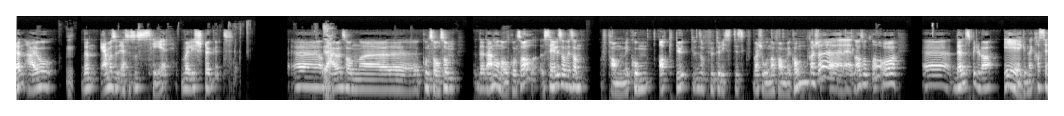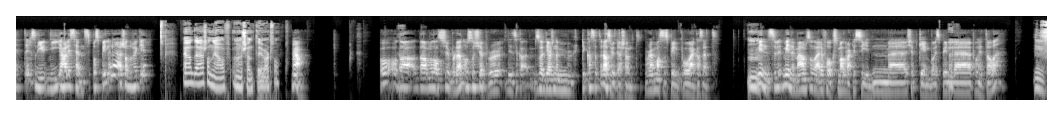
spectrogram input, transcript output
Den er jo Mm. den, Jeg, må jeg syns den ser veldig stygg ut. Uh, og det Ja. er jo en sånn uh, konsoll som det, det er en håndholdkonsoll. Ser litt sånn, litt sånn Famicom-aktig ut. Litt sånn futuristisk versjon av Famicom, kanskje, eller et eller annet sånt noe. Og eh, den spiller da egne kassetter, så de, de har lisens på spill, eller er det sånn det funker? Ja, det er sånn jeg har skjønt det, i hvert fall. Ja. Og, og da, da må du altså kjøpe den, og så kjøper du disse Så de har sånne multikassetter, da, så vidt jeg har skjønt. Hvor det er masse spill på hver kassett. Mm. Minnes, minner meg om sånne der folk som hadde vært i Syden med kjøpt Gameboy-spill eh, på 90-tallet. Mm.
